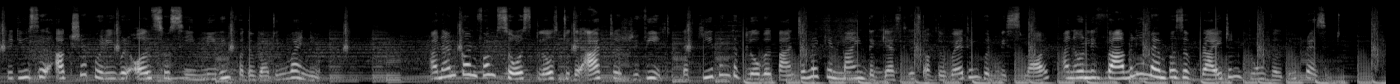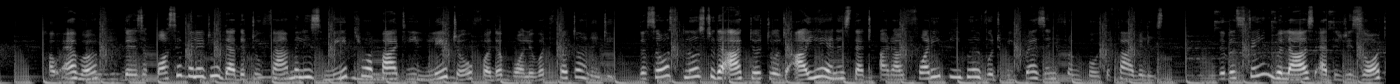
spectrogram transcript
producer Akshay Puri were also seen leaving for the wedding venue. An unconfirmed source close to the actor revealed that keeping the global pandemic in mind, the guest list of the wedding would be small and only family members of bride and groom will be present. However, there is a possibility that the two families may throw a party later for the Bollywood fraternity. The source close to the actor told IANS that around 40 people would be present from both the families. They will stay in villas at the resort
